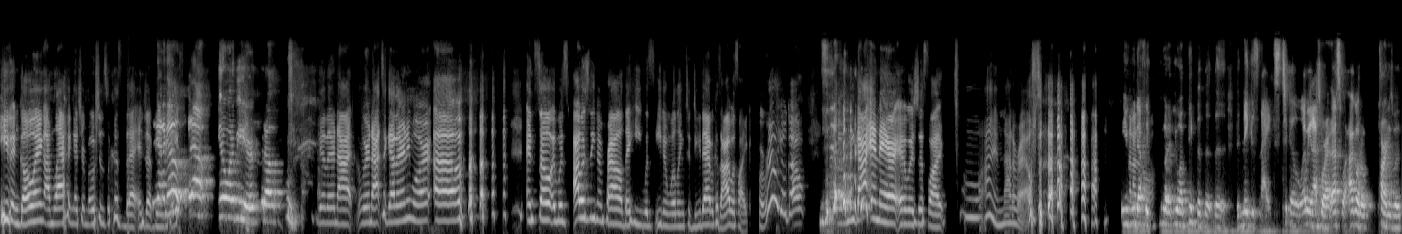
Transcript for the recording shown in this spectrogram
even going. I'm laughing at your emotions because that ends up being. You gotta go. Get out. You don't want to be here. Get out. yeah, they're not. We're not together anymore. Um, and so it was. I was even proud that he was even willing to do that because I was like, for real, you'll go. when we got in there, it was just like, oh, I am not aroused. you, you definitely you want, you want to pick the, the the the niggas nights to go. I mean, that's where that's where I go to parties with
